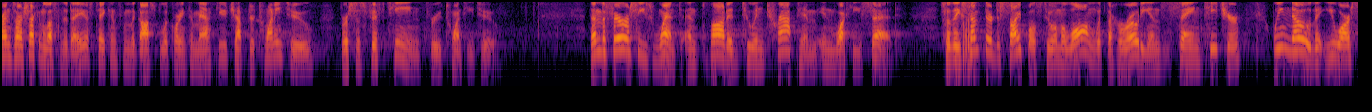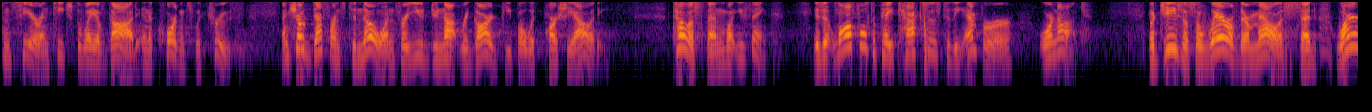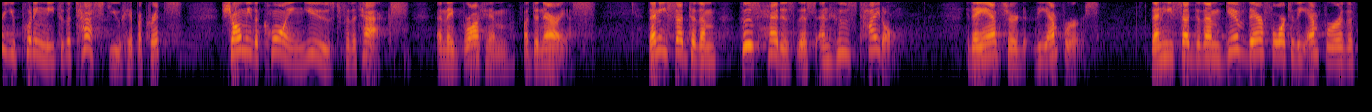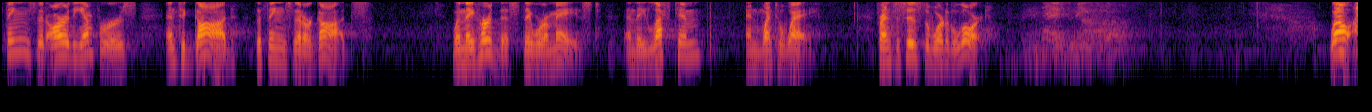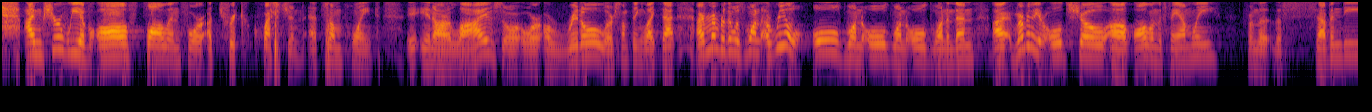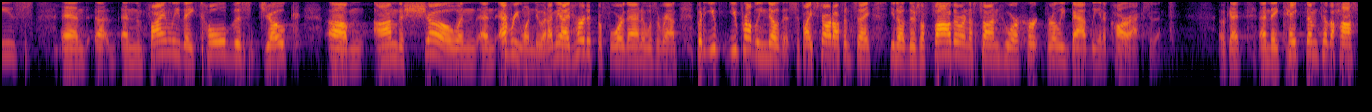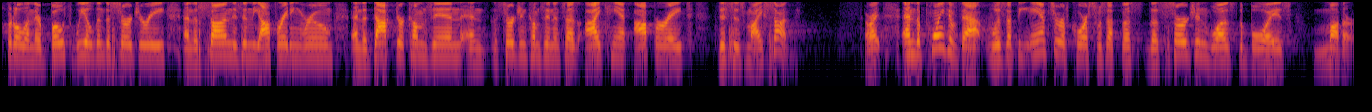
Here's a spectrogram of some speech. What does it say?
Friends, our second lesson today is taken from the Gospel according to Matthew chapter 22, verses 15 through 22. Then the Pharisees went and plotted to entrap him in what he said. So they sent their disciples to him along with the Herodians, saying, Teacher, we know that you are sincere and teach the way of God in accordance with truth, and show deference to no one, for you do not regard people with partiality. Tell us then what you think. Is it lawful to pay taxes to the emperor or not? But Jesus, aware of their malice, said, Why are you putting me to the test, you hypocrites? Show me the coin used for the tax. And they brought him a denarius. Then he said to them, Whose head is this, and whose title? They answered, The emperor's. Then he said to them, Give therefore to the emperor the things that are the emperor's, and to God the things that are God's. When they heard this, they were amazed, and they left him and went away. Friends, this is the word of the Lord. Well, I'm sure we have all fallen for a trick question at some point in our lives or, or, a riddle or something like that. I remember there was one, a real old one, old one, old one, and then I remember the old show, uh, All in the Family from the, the 70s. And, uh, and finally, they told this joke um, on the show, and, and everyone knew it. I mean, I'd heard it before then, it was around. But you, you probably know this. If I start off and say, you know, there's a father and a son who are hurt really badly in a car accident. Okay? And they take them to the hospital, and they're both wheeled into surgery, and the son is in the operating room, and the doctor comes in, and the surgeon comes in and says, I can't operate. This is my son. All right? And the point of that was that the answer, of course, was that the, the surgeon was the boy's mother.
